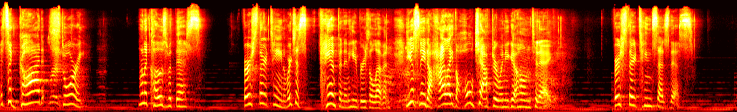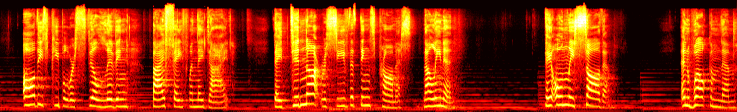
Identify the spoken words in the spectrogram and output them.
It's a God story. I want to close with this. Verse 13. We're just camping in Hebrews 11. You just need to highlight the whole chapter when you get home today. Verse 13 says this All these people were still living by faith when they died. They did not receive the things promised. Now lean in. They only saw them and welcomed them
